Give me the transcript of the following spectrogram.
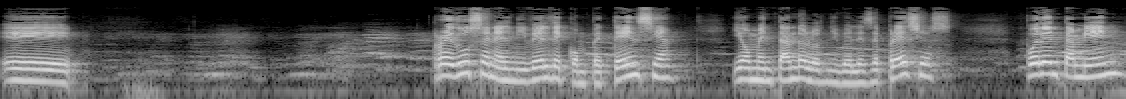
eh, reducen el nivel de competencia y aumentando los niveles de precios. Pueden también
